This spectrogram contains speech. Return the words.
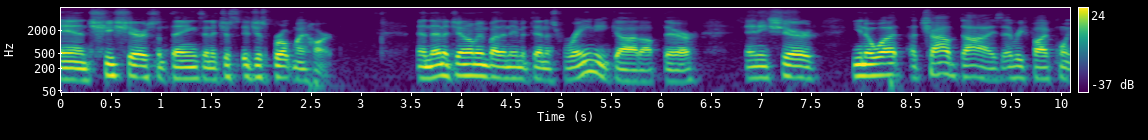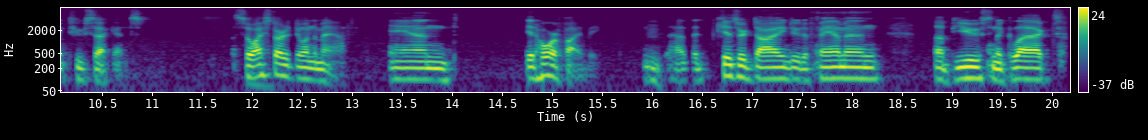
and she shares some things, and it just it just broke my heart. And then a gentleman by the name of Dennis Rainey got up there and he shared, you know what? A child dies every 5.2 seconds. So I started doing the math and it horrified me. Mm. Uh, the kids are dying due to famine, abuse, neglect,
